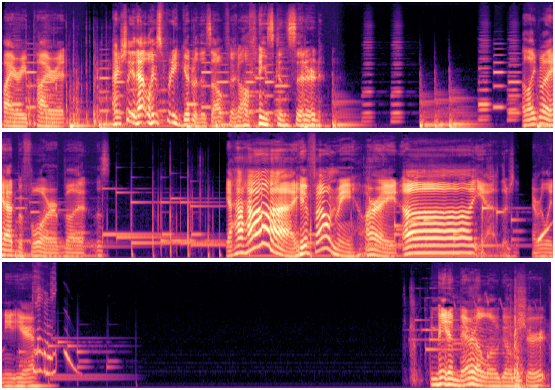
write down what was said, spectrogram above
Fiery pirate. Actually, that looks pretty good with this outfit, all things considered. I like what I had before, but this... Yeah, haha! You found me! Alright, uh, yeah, there's nothing I really need here. You made a Mara logo shirt.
